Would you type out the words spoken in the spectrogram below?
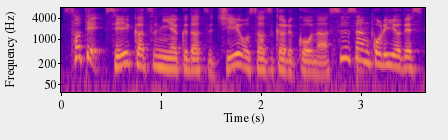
さて、生活に役立つ知恵を授かるコーナー、スーさんコリオです。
